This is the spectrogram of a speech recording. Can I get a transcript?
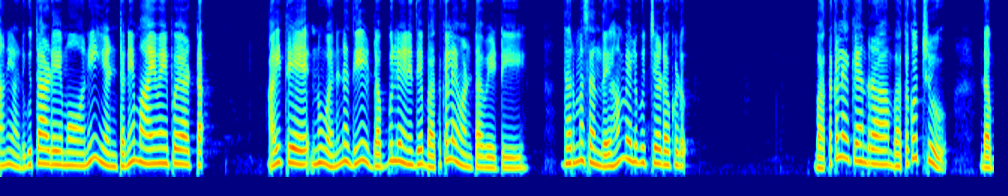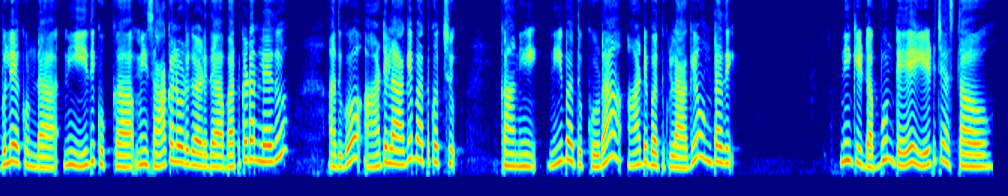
అని అడుగుతాడేమో అని వెంటనే మాయమైపోయాట. అయితే నువ్వనినది డబ్బు లేనిదే బతకలేమంటావేటి ధర్మ సందేహం వెలుబుచ్చాడొకడు. బతకలేకేన్రా బతకొచ్చు. డబ్బు లేకుండా నీ ఈది కుక్క మీ సాకలోడుగాడిదా బతకడం లేదు? అదిగో ఆటిలాగే బతకొచ్చు. కానీ నీ బతుకు కూడా ఆటి బతుకులాగే ఉంటుంది. నీకు డబ్బుంటే ఏటి చేస్తావు?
